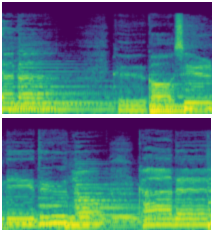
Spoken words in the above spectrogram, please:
십자가 그것을 믿으며 가네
